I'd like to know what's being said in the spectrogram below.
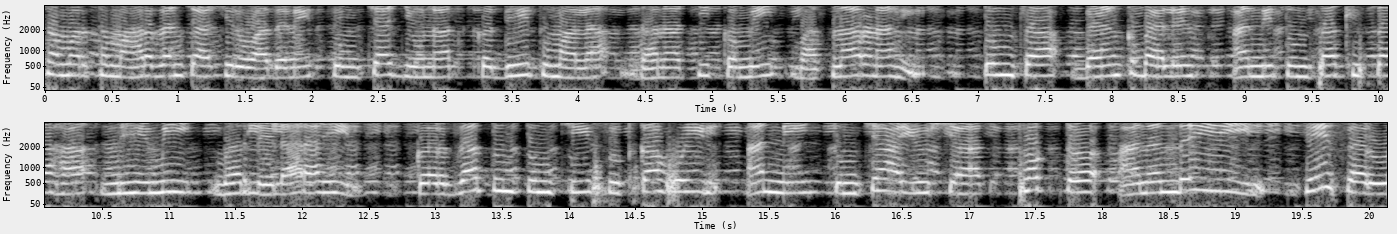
समर्थ महाराजांच्या आशीर्वादाने तुमच्या जीवनात कधीही तुम्हाला धनाची कमी भासणार नाही. तुमचा बँक बॅलन्स आणि तुमचा खिस्सा हा नेहमी भरलेला राहील. कर्जातून तुमची सुटका होईल आणि तुमच्या आयुष्यात फक्त आनंद येईल. हे सर्व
